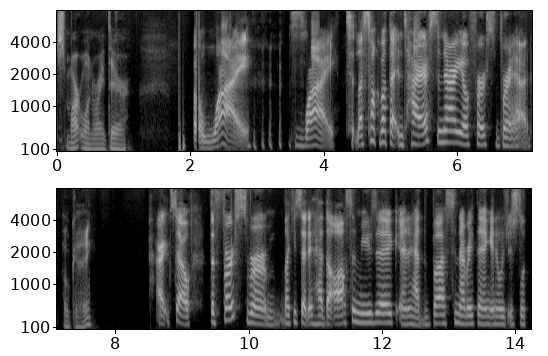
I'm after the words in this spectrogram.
Smart one right there. But why? why? T- Let's talk about that entire scenario first, Brad. Okay. All right. So the first room, like you said, it had the awesome music and it had the bus and everything, and it was just looked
